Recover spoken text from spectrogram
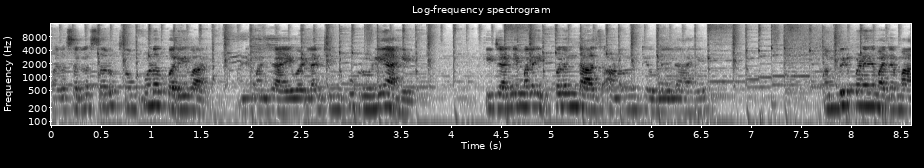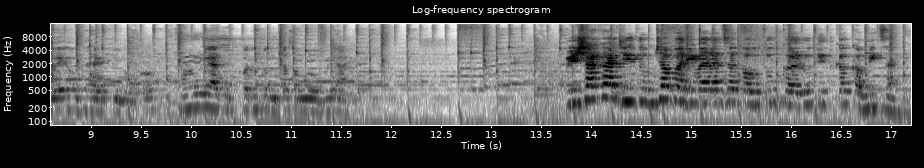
माझं सगळं सर्व संपूर्ण परिवार आणि माझ्या आईवडिलांची मी खूप ऋणी आहे की ज्यांनी मला इथपर्यंत आज आणून ठेवलेलं आहे. खंबीरपणे माझ्या मागे उभे आहेत ती लोक. म्हणून मी आज इथपर्यंत तुमच्यासमोर उभी आहे. विशाखाजी तुमच्या परिवाराचं कौतुक करू तितकं कमीच आहे.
